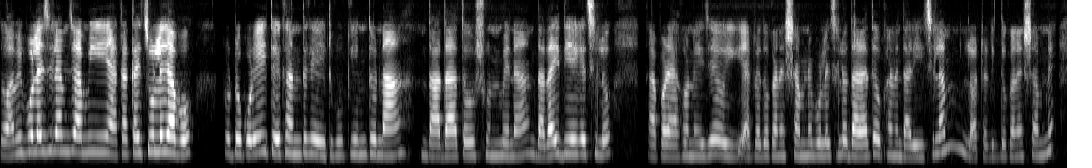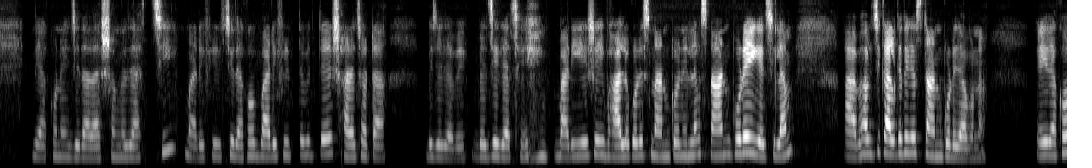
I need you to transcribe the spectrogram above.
তো আমি বলেছিলাম যে আমি একা একাই চলে যাব, টোটো করেই তো এখান থেকে এইটুকু। কিন্তু না, দাদা তো শুনবে না, দাদাই দিয়ে গেছিল। তারপর এখন এই যে ওই একটা দোকানের সামনে বলেছিল দাঁড়াতে, ওখানে দাঁড়িয়েছিলাম, লটারির দোকানের সামনে। দিয়ে এখন এই যে দাদার সঙ্গে যাচ্ছি, বাড়ি ফিরছি। দেখো, বাড়ি ফিরতে ফিরতে সাড়ে ছটা বেজে যাবে, বেজে গেছে। বাড়ি এসেই ভালো করে স্নান করে নিলাম। স্নান করেই গেছিলাম। আর ভাবছি কালকে থেকে স্নান করে যাব না। এই দেখো,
